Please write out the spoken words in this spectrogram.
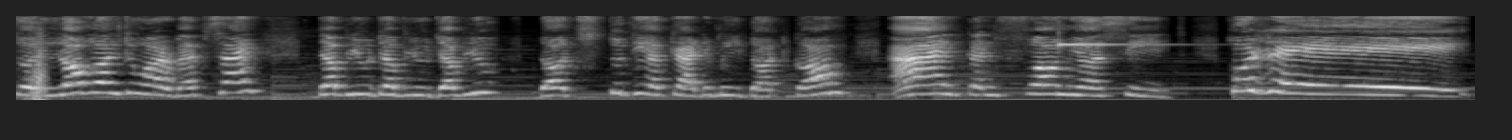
सो लॉग ऑन टू आवर वेबसाइट www.stutiacademy.com and confirm your seat. Hooray!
